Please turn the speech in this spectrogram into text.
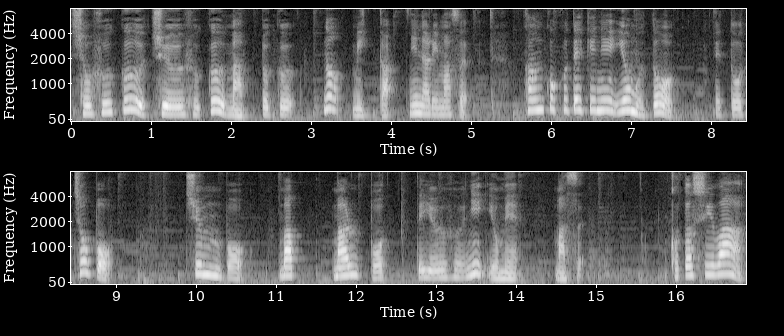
初腹中腹末腹の3日になります。韓国的に読むとえっとチョボチュンボママルボっていう風に読めます。今年は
